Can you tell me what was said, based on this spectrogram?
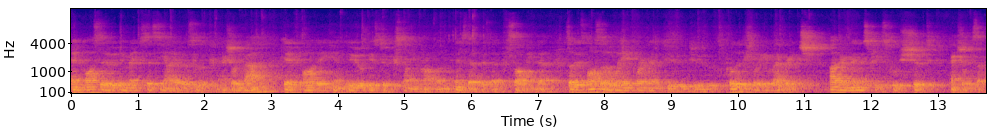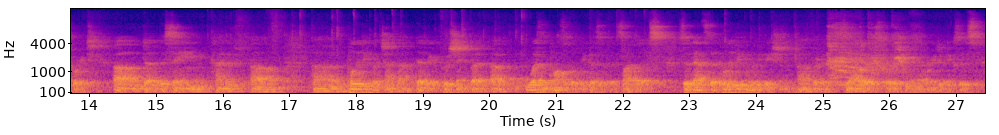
and also it makes the CIOs look actually bad if all they can do is to explain the problem instead of solving them. So it's also a way for them to, to politically leverage other ministries who should actually support um, the, the same kind of um, uh, political agenda that they're pushing, but uh, wasn't possible because of the silos. So that's the political motivation uh, for the CIOs for the network to exist.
